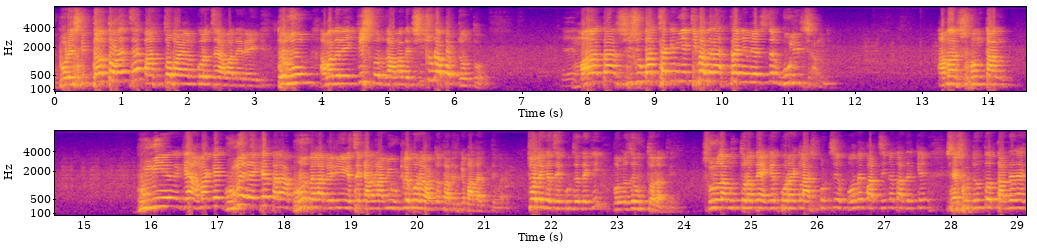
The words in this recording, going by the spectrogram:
উপরে সিদ্ধান্ত হয়েছে বাস্তবায়ন করেছে আমাদের এই তরুণ আমাদের এই কিশোররা আমাদের শিশুরা পর্যন্ত। মা তার শিশু বাচ্চাকে নিয়ে কীভাবে রাস্তায় নেমে এসেছেন গুলির সামনে। আমার সন্তান ঘুমিয়ে রেখে, আমাকে ঘুমে রেখে তারা ভোরবেলা বেরিয়ে গেছে, কারণ আমি উঠলে পরে হয়তো তাদেরকে বাধা দিতে পারি। চলে গেছে খুঁজে দেখি, বলল যে উত্তরাতে। শুনলাম উত্তরাতে একের পর এক লাশ করছে ফোনে পাচ্ছি না তাদেরকে। শেষ পর্যন্ত তাদের এক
